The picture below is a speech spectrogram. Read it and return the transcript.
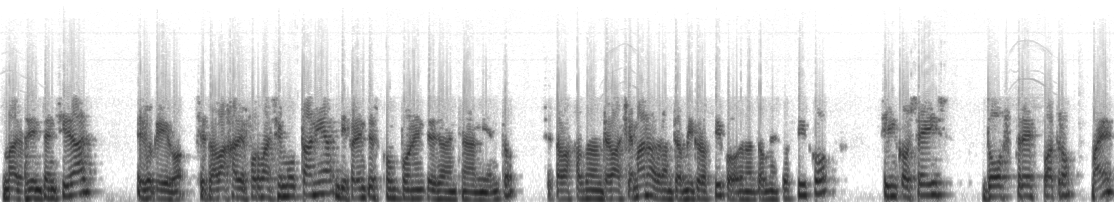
más de intensidad, es lo que digo, se trabaja de forma simultánea diferentes componentes del entrenamiento. Se trabaja durante la semana, durante el microciclo, durante el mesociclo, 5, 6, 2, 3, 4, ¿vale?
